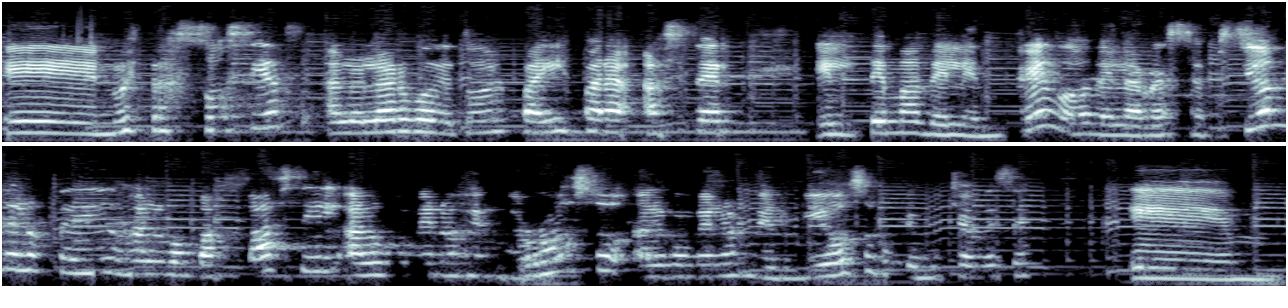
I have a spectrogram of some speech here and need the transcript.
eh, nuestras socias a lo largo de todo el país para hacer el tema del entrego, de la recepción de los pedidos algo más fácil, algo menos engorroso, algo menos nervioso, porque muchas veces em,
